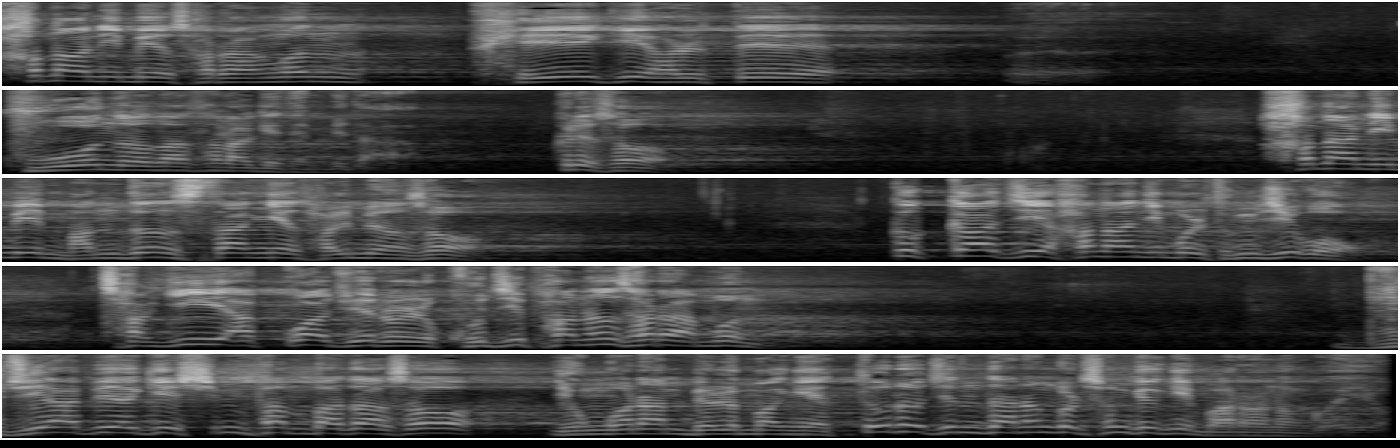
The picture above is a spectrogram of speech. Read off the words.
하나님의 사랑은 회개할 때 어, 구원으로 나타나게 됩니다. 그래서 하나님이 만든 세상에 살면서 끝까지 하나님을 등지고 자기 악과 죄를 고집하는 사람은 무지하게 심판받아서 영원한 멸망에 떨어진다는 걸 성경이 말하는 거예요.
